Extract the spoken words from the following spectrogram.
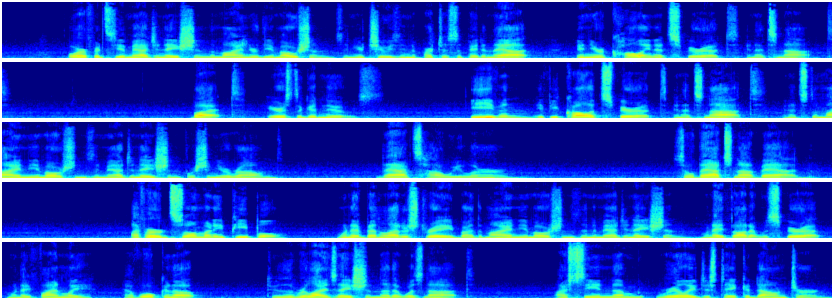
or if it's the imagination, the mind, or the emotions, and you're choosing to participate in that, and you're calling it spirit, and it's not. But here's the good news. Even if you call it spirit and it's not, and it's the mind, the emotions, the imagination pushing you around, that's how we learn. So that's not bad. I've heard so many people when they've been led astray by the mind, the emotions, and imagination, when they thought it was spirit, when they finally have woken up to the realization that it was not, I've seen them really just take a downturn.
